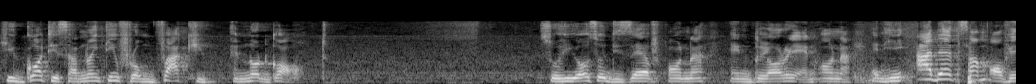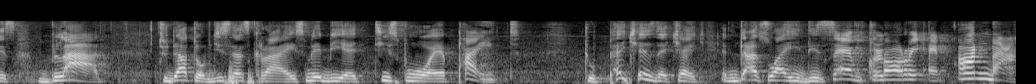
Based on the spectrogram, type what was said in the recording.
He got his anointing from vacuum and not God. So he also deserved honor and glory and honor. And he added some of his blood to that of Jesus Christ, maybe a teaspoon or a pint, to purchase the church. And that's why he deserved glory and honor.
